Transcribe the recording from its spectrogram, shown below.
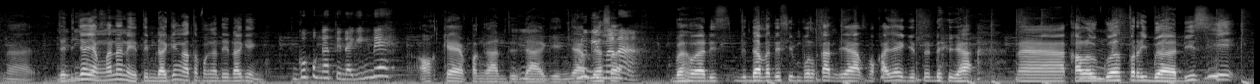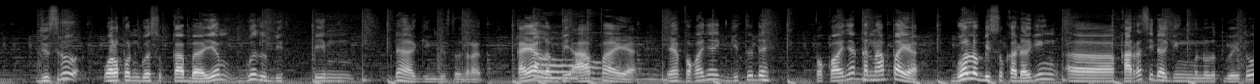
Nah, Jadi jadinya gua- yang mana nih? Tim daging atau pengganti daging? Gue pengganti daging deh. Oke, pengganti Mm. daging. Ya, Lu biasa gimana? bahwa dis- dapat disimpulkan ya pokoknya gitu deh ya. Nah, kalau Hmm. gua pribadi sih justru walaupun gue suka bayam, gue lebih tim daging justru San. Kayak Oh. lebih apa ya? Ya pokoknya gitu deh. Pokoknya kenapa ya? Gue lebih suka daging eh, karena si daging menurut gue itu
